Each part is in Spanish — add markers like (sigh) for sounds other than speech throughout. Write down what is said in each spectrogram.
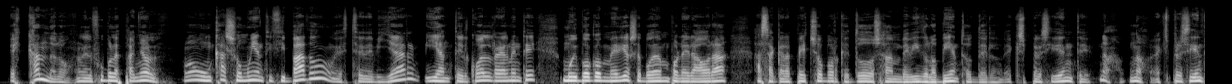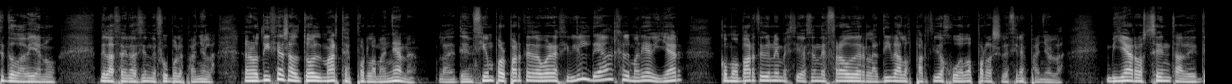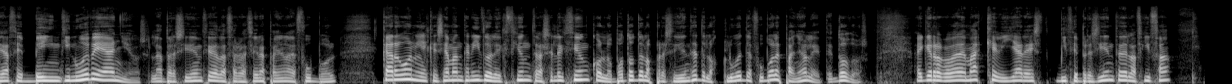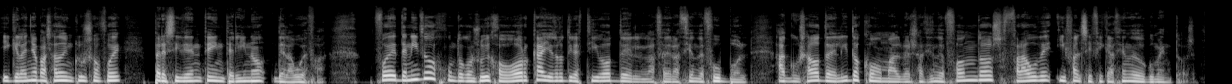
escándalo en el fútbol español. Un caso muy anticipado, este de Villar, y ante el cual realmente muy pocos medios se pueden poner ahora a sacar pecho porque todos han bebido los vientos del expresidente. No, no, expresidente todavía no, de la Federación de Fútbol Española. La noticia saltó el martes por la mañana. La detención por parte de la Guardia Civil de Ángel María Villar como parte de una investigación de fraude relativa a los partidos jugados por la selección española. Villar ostenta desde hace 29 años la presidencia de la Federación Española de Fútbol, cargo en el que se ha mantenido elección tras elección con los votos de los presidentes de los clubes de fútbol españoles, de todos. Hay que recordar además que Villar es vicepresidente de la FIFA y que el año pasado incluso fue presidente interino de la UEFA. Fue detenido junto con su hijo Gorka y otros directivos de la Federación de Fútbol, acusados de delitos como malversación de fondos, fraude y falsificación de documentos.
